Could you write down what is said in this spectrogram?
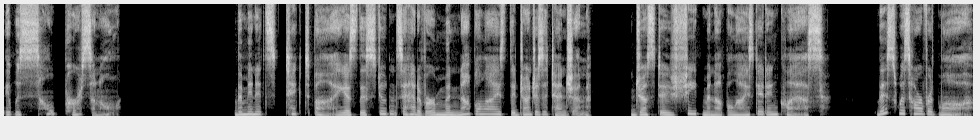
It was so personal. The minutes ticked by as the students ahead of her monopolized the judge's attention, just as she'd monopolized it in class. This was Harvard Law,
